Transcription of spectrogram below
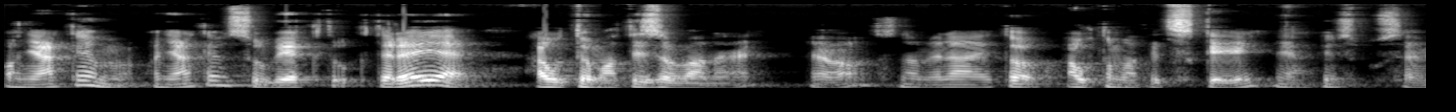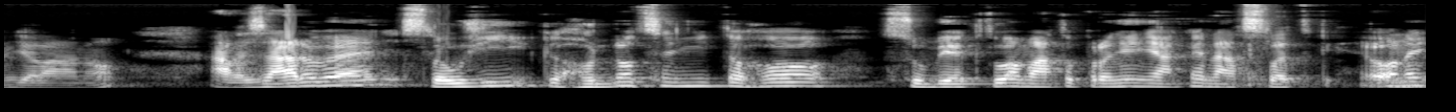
o, nějakém, o nějakém subjektu, které je automatizované, jo? to znamená, je to automaticky nějakým způsobem děláno, ale zároveň slouží k hodnocení toho subjektu a má to pro ně nějaké následky. Jo? Hmm.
